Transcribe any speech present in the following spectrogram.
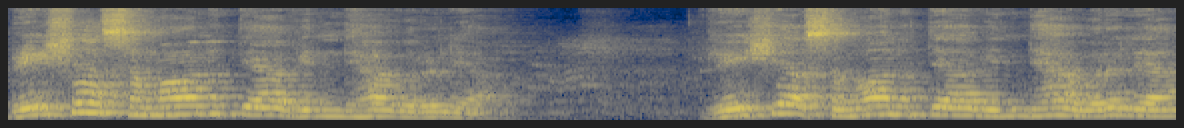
रेषा समान त्या विंध्यावरल्या रेषा समान त्या विंध्यावरल्या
